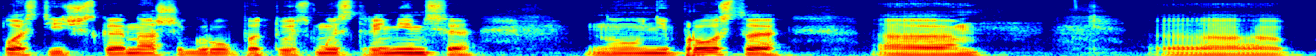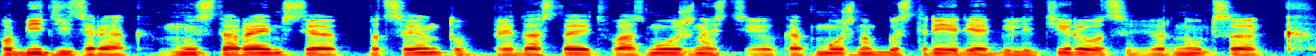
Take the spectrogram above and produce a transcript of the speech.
пластическая наша группа, то есть мы стремимся ну, не просто э, э, победить рак. Мы стараемся пациенту предоставить возможность как можно быстрее реабилитироваться, вернуться к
